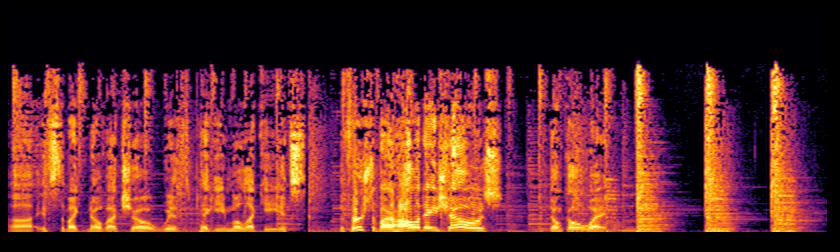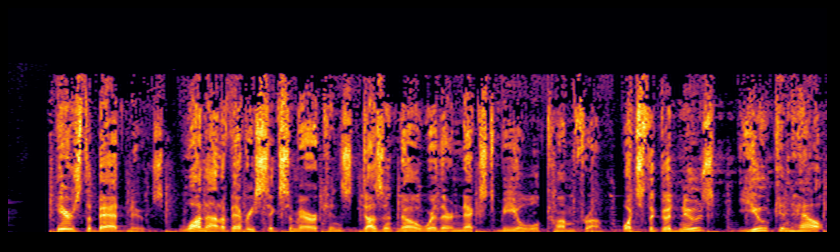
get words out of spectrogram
Uh, it's the Mike Nowak Show with Peggy Malecki. It's the first of our holiday shows. Don't go away. Here's the bad news. One out of every six Americans doesn't know where their next meal will come from. What's the good news? You can help.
